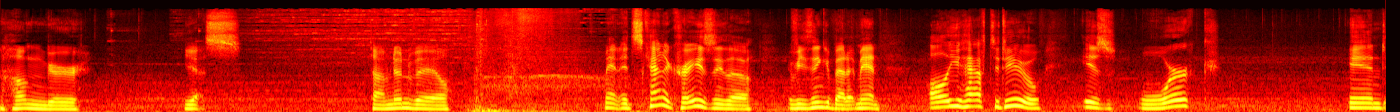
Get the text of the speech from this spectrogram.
Hunger. Yes. Time to unveil. Man, it's kind of crazy though, if you think about it. Man, all you have to do is work and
